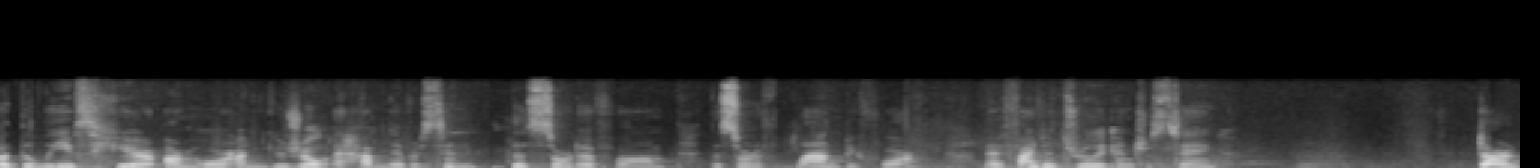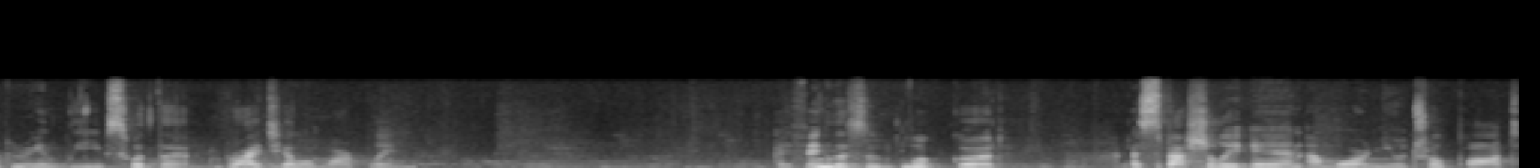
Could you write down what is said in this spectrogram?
but the leaves here are more unusual. I have never seen this sort of um, this sort of plant before. And I find it really interesting. Dark green leaves with the bright yellow marbling. I think this would look good, especially in a more neutral pot.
